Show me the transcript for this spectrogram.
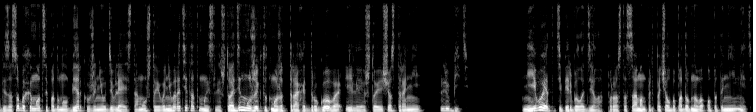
Без особых эмоций подумал Берг, уже не удивляясь тому, что его не воротит от мысли, что один мужик тут может трахать другого или, что еще странней, любить. Не его это теперь было дело, просто сам он предпочел бы подобного опыта не иметь.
